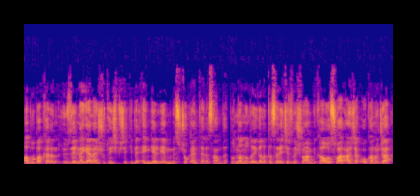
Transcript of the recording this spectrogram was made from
Abu Bakar'ın üzerine gelen şutu hiçbir şekilde engelleyememesi çok enteresandı. Bundan dolayı Galatasaray içerisinde şu an bir kaos var. Ancak Okan Hoca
